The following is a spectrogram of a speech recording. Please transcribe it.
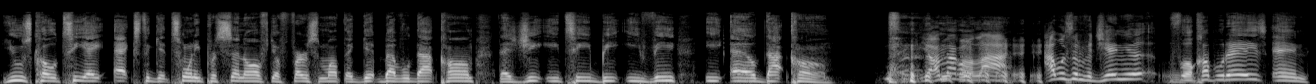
Use code TAX to get 20% off your first month at getbevel.com. That's G E T B E V E L.com. Yo, I'm not gonna lie. I was in Virginia for a couple days and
